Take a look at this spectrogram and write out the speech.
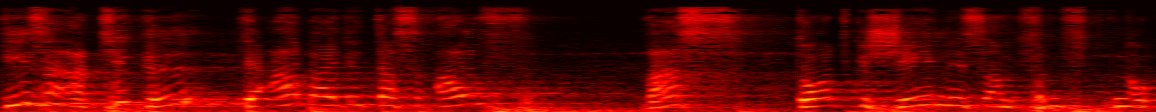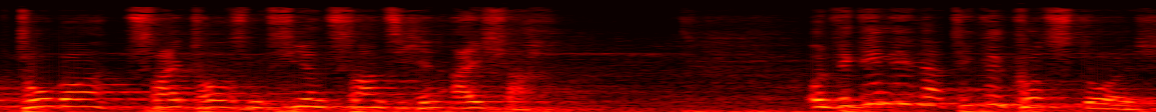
Dieser Artikel, der arbeitet das auf, was dort geschehen ist am 5. Oktober 2024 in Eichach. Und wir gehen den Artikel kurz durch.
